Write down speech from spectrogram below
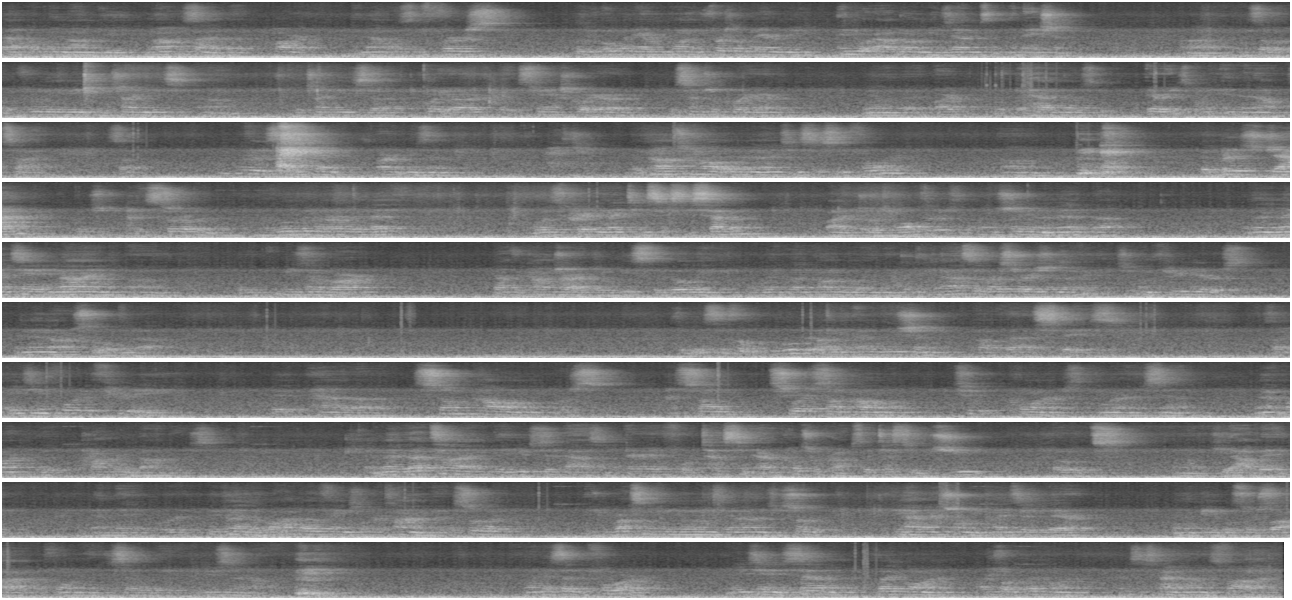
that opened on the mountain side of the park, and that was the first really open air, one of the first open air indoor outdoor museums in the nation. Uh, and so it was really unique, the Chinese, um, the Chinese uh, courtyard, the Spanish courtyard, the central courtyard, you know, the art that they had in those areas going in and outside. So really significant art museum. The concert hall opened in nineteen sixty-four. Um, the British Jack, which is sort of a, a little bit of an urban myth, was created in nineteen sixty-seven by George Walters, I'll show you in a minute that. And then in nineteen eighty-nine, um, the Museum of Art got the contract to lease the building, the Lincoln County building, and did massive restorations, I think it took them three years, and then the art school opened up. So this is a little bit on the evolution of that space. So in eighteen forty-three, it had a stone column or stone, square stone column two corners, from what I understand, and it marked the property boundaries. And at that time, they used it as an area for testing agricultural crops. They tested jute, oats, um, kiawe, and they were, they planted a lot of other things over time, but it's sort of brought something new into the island, you sort of, you had an extra one, you planted it there, and then people sort of saw how it performed, and decided to use it or not. Like I said before, in eighteen eighty-seven, Cleghorn, Archibald Cleghorn, Princess Kaiulani's father,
